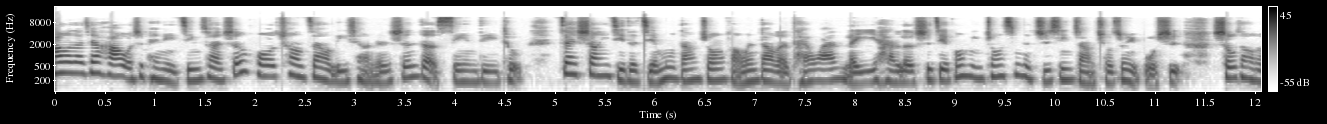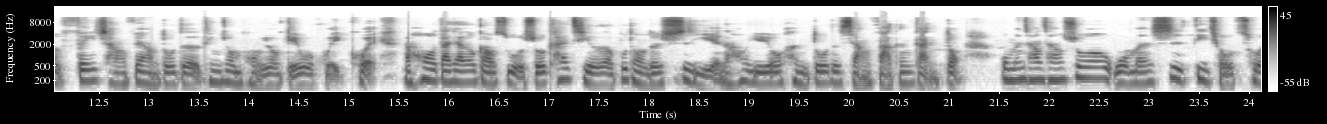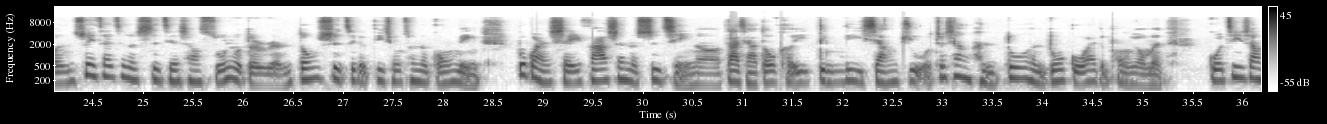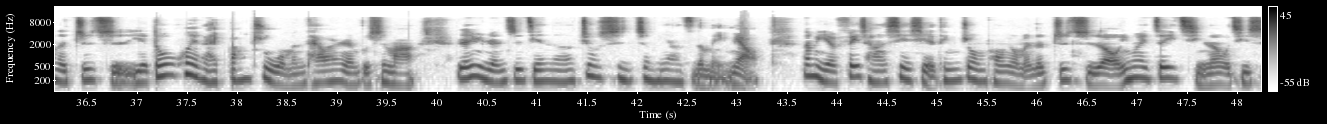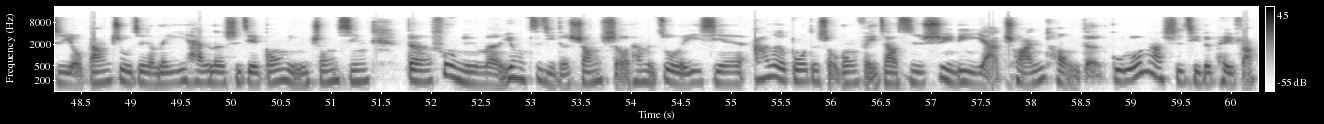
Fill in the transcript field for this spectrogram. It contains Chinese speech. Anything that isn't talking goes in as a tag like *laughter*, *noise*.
Hello，大家好，我是陪你精算生活、创造理想人生的 CND Two。在上一集的节目当中，访问到了台湾雷伊汉乐世界公民中心的执行长邱振宇博士，收到了非常非常多的听众朋友给我回馈，然后大家都告诉我说，开启了不同的视野，然后也有很多的想法跟感动。我们常常说我们是地球村，所以在这个世界上，所有的人都是这个地球村的公民。不管谁发生的事情呢，大家都可以鼎力相助。就像很多很多国外的朋友们。国际上的支持也都会来帮助我们台湾人，不是吗？人与人之间呢，就是这么样子的美妙。那么也非常谢谢听众朋友们的支持哦，因为这一期呢，我其实有帮助这个雷伊汉勒世界公民中心的妇女们，用自己的双手，他们做了一些阿勒波的手工肥皂，是叙利亚传统的古罗马时期的配方。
